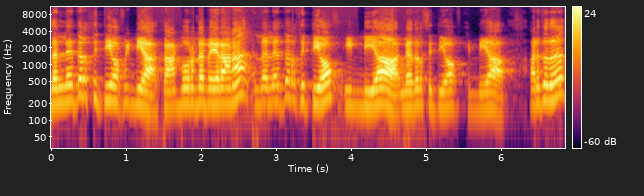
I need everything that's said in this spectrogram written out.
The leather city of India കാൺപൂറിന്റെ പേരാണ് the leather city of India leather city of India അടുത്തത്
